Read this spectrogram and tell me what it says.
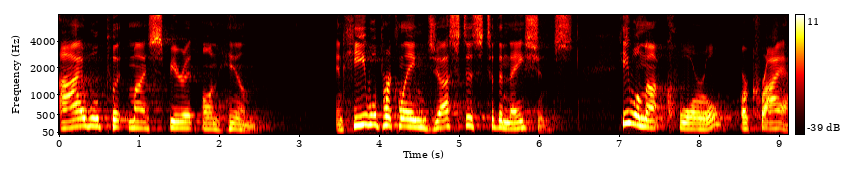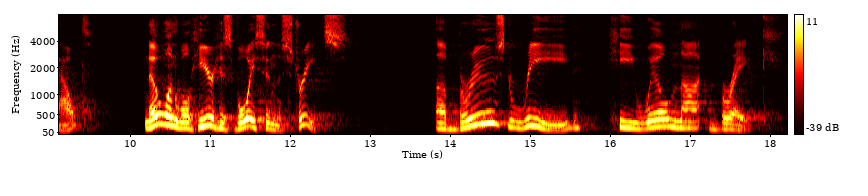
I will put my spirit on him, and he will proclaim justice to the nations. He will not quarrel or cry out. No one will hear his voice in the streets. A bruised reed he will not break,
